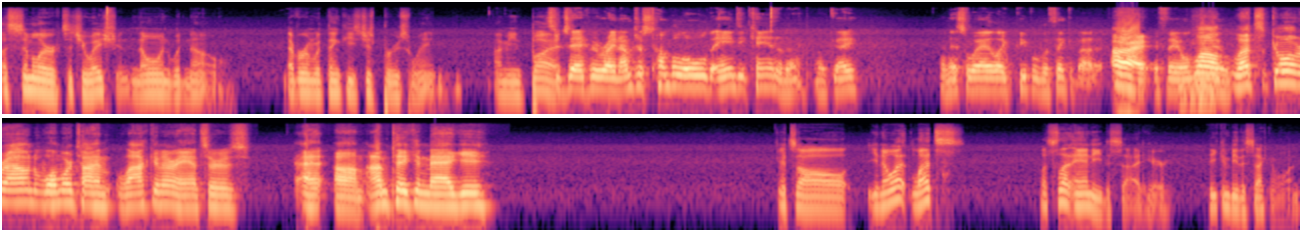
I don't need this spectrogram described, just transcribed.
a similar situation. No one would know. Everyone would think he's just Bruce Wayne. I mean, that's but exactly right. I'm just humble old Andy Canada, okay? And that's the way I like people to think about it. All right. If they only Well, knew. let's go around one more time, lock in our answers. Uh, um, I'm taking Maggie. it's all you know. What? Let's let's let Andy decide here. He can be the second one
